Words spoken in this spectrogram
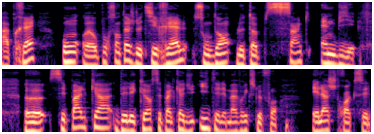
après ont euh, au pourcentage de tirs réels sont dans le top 5 NBA. Euh, c'est pas le cas des Lakers, c'est pas le cas du Heat et les Mavericks le font. Et là, je crois que c'est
